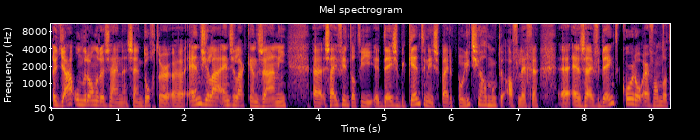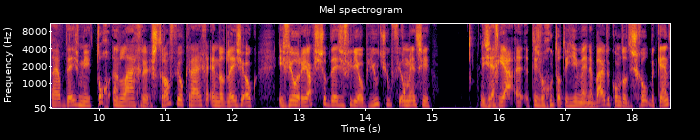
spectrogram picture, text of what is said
Uh, Ja, onder andere zijn, zijn dochter uh, Angela, Angela Kenzani. Uh, zij vindt dat hij deze bekentenis bij de politie had moeten afleggen. en zij verdenkt Cordell ervan dat hij op deze manier toch een lagere straf wil krijgen. En dat lees je ook in veel reacties op deze video op YouTube. Veel mensen die zeggen, ja, eh, het is wel goed dat hij hiermee naar buiten komt, dat hij schuld bekent.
